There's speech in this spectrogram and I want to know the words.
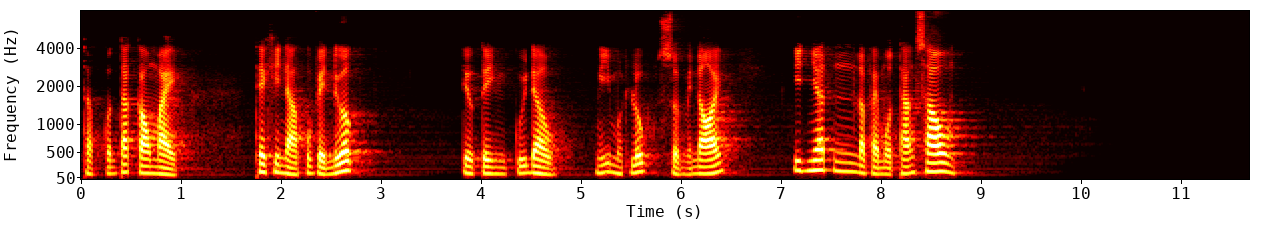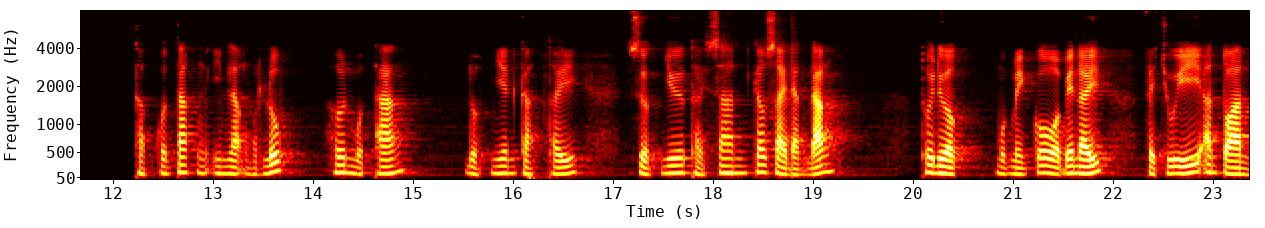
Thẩm quân tắc cao mày, Thế khi nào cô về nước Tiêu tinh cúi đầu Nghĩ một lúc rồi mới nói, Ít nhất là phải một tháng sau. Thẩm quân tắc im lặng một lúc, Hơn một tháng, Đột nhiên cảm thấy Dường như thời gian kéo dài đằng đẵng. Thôi được, Một mình cô ở bên ấy, Phải chú ý an toàn.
